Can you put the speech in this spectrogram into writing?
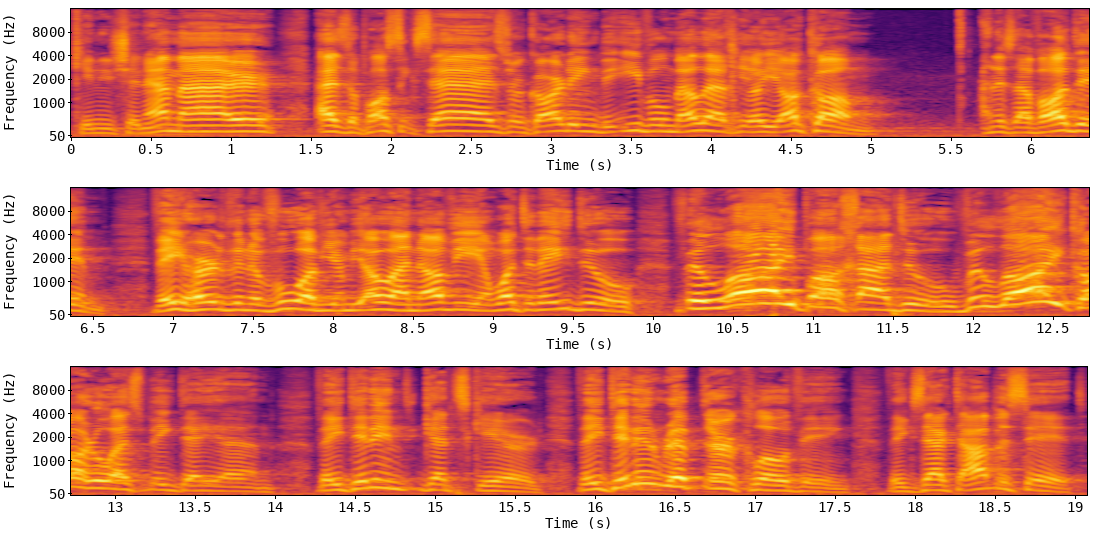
Kini as the Pasuk says regarding the evil Melech Yoyakam and his Avadim. They heard the Navu of Yirmiyahu Navi, and what do they do? V'loi pachadu, v'loi karu es They didn't get scared. They didn't rip their clothing. The exact opposite.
